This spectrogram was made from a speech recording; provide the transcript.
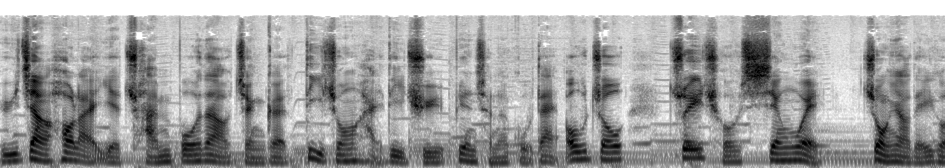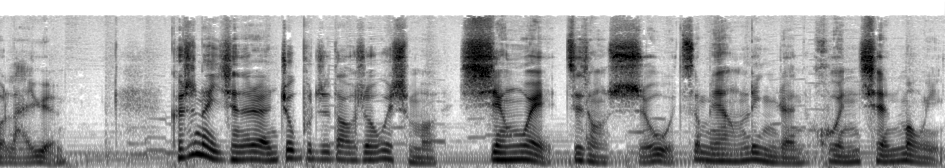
鱼酱后来也传播到整个地中海地区，变成了古代欧洲追求鲜味重要的一个来源。可是呢，以前的人就不知道说为什么鲜味这种食物这么样令人魂牵梦萦。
